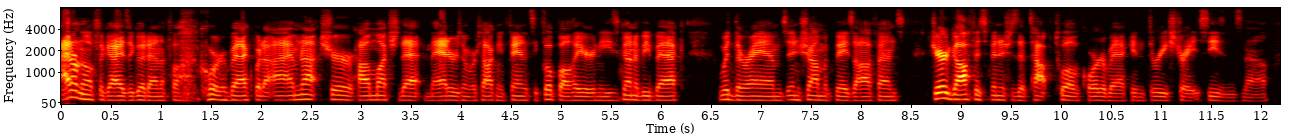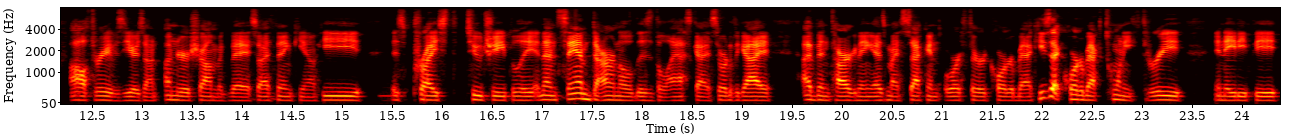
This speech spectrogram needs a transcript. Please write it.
I don't know if the guy is a good NFL quarterback, but I'm not sure how much that matters when we're talking fantasy football here. And he's going to be back with the Rams in Sean McVay's offense. Jared Goff has finished as a top 12 quarterback in three straight seasons now, all three of his years on under Sean McVay. So I think, you know, he is priced too cheaply. And then Sam Darnold is the last guy, sort of the guy I've been targeting as my second or third quarterback. He's at quarterback 23 in ADP.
